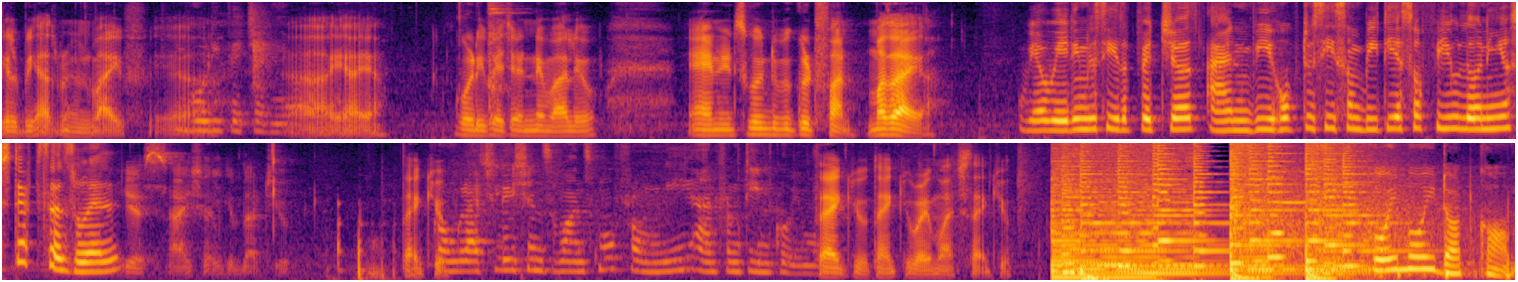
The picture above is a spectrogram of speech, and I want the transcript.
will be husband and wife. Yeah, uh, yeah, yeah. Wale ho. And it's going to be good fun. Mazaya. We are waiting to see the pictures and we hope to see some BTS of you learning your steps as well. Yes, I shall give that to you. Thank you. Congratulations once more from me and from Team Koimoi. Thank you. Thank you very much. Thank you. Koimoi.com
